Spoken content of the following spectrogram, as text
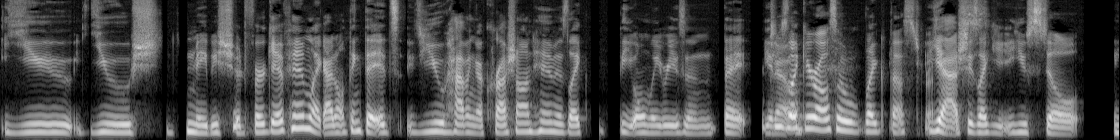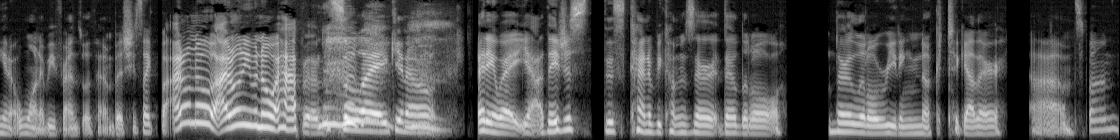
you you sh- maybe should forgive him like i don't think that it's you having a crush on him is like the only reason that you she's know like, you're also like best friends. yeah she's like you, you still you know want to be friends with him but she's like but i don't know i don't even know what happened so like you know anyway yeah they just this kind of becomes their their little their little reading nook together um it's fun.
